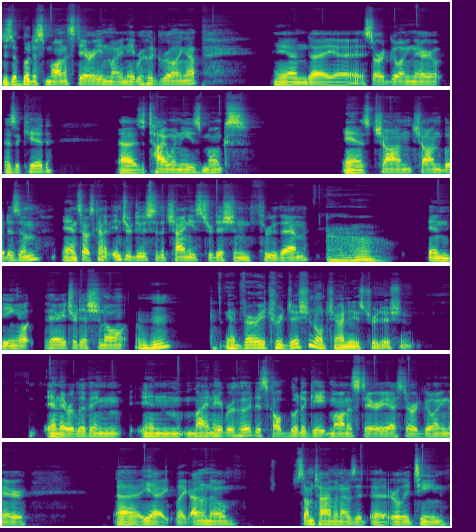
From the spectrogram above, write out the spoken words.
there's a Buddhist monastery in my neighborhood growing up, and I uh, started going there as a kid uh, as Taiwanese monks and as Chan Chan Buddhism, and so I was kind of introduced to the Chinese tradition through them. Oh, and being very traditional, mm-hmm. and very traditional Chinese tradition. And they were living in my neighborhood. It's called Buddha Gate Monastery. I started going there. Uh, yeah, like I don't know, sometime when I was an early teen,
